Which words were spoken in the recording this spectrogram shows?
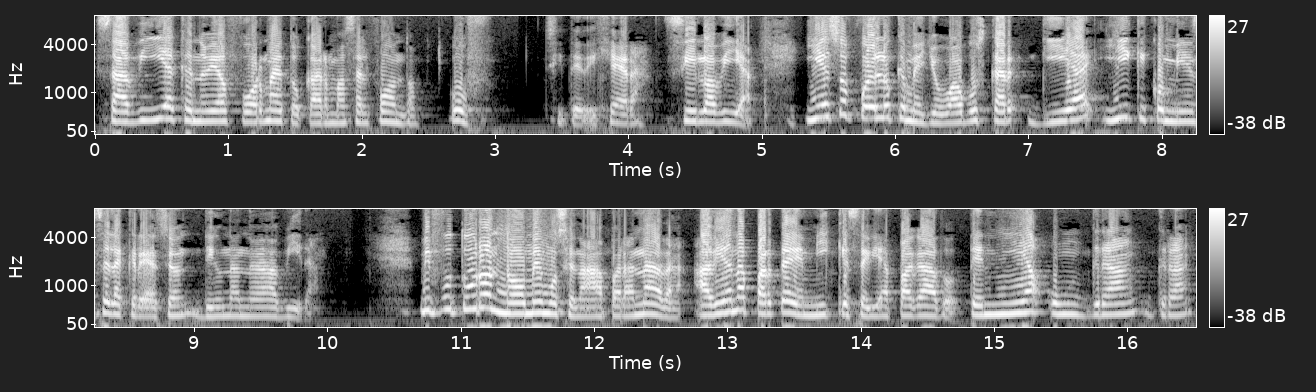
Sabía que no había forma de tocar más al fondo. Uf, si te dijera, sí lo había. Y eso fue lo que me llevó a buscar guía y que comience la creación de una nueva vida. Mi futuro no me emocionaba para nada. Había una parte de mí que se había apagado. Tenía un gran, gran,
